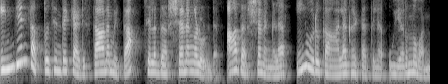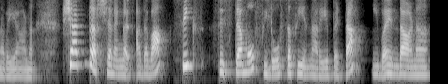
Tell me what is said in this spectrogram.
ഇന്ത്യൻ തത്വചിന്തയ്ക്ക് അടിസ്ഥാനമിട്ട ചില ദർശനങ്ങളുണ്ട്. ആ ദർശനങ്ങൾ ഈ ഒരു കാലഘട്ടത്തിൽ ഉയർന്നു വന്നവയാണ്. ഷഡ് ദർശനങ്ങൾ അഥവാ സിക്സ് സിസ്റ്റം ഓഫ് ഫിലോസഫി എന്നറിയപ്പെട്ട ഇവ എന്താണ്?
